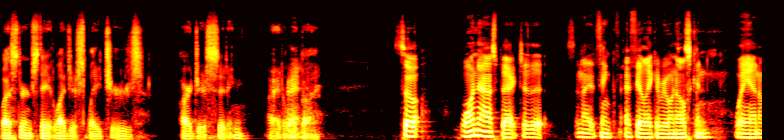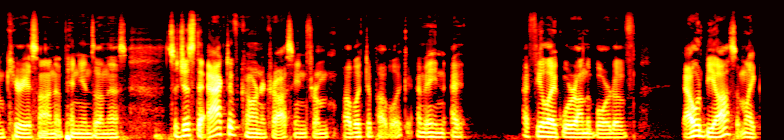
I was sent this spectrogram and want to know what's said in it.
Western state legislatures are just sitting idly Right. by. so one aspect of it, and I think I feel like everyone else can weigh in. I'm curious on opinions on this. So just the act of corner crossing from public to public. I mean, I I feel like we're on the board of that would be awesome. Like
